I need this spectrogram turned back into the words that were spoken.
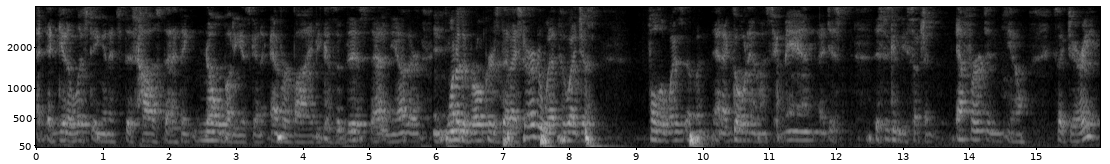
I'd, I'd get a listing, and it's this house that I think nobody is going to ever buy because of this, that, and the other. And one of the brokers that I started with, who I just full of wisdom, and, and I go to him and say, "Man, I just this is going to be such an effort." And you know, he's like, "Jerry,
